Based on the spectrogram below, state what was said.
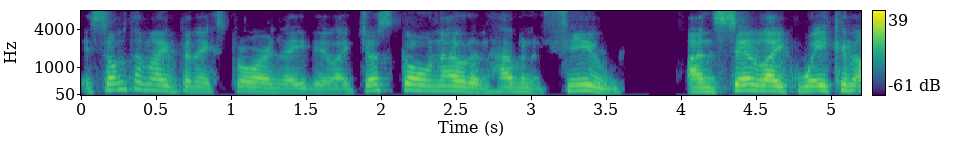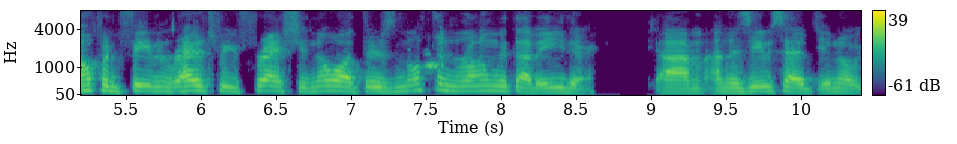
is something I've been exploring lately, like just going out and having a few and still like waking up and feeling relatively fresh. You know what? There's nothing wrong with that either. Um, and as you said, you know,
